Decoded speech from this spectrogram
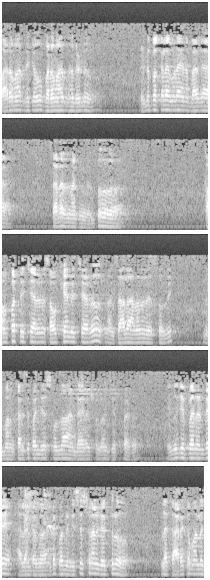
పారమార్థికము పరమార్థం రెండు. రెండు పక్కల కూడా ఆయన బాగా చాలా నాకు ఎంతో కంఫర్ట్ ఇచ్చారు సౌఖ్యాన్ని ఇచ్చారు. నాకు చాలా ఆనందం వేస్తుంది. మనం కలిసి పనిచేసుకుందాం ఆయన డైరెక్షన్లో అని చెప్పాడు. ఎందుకు చెప్పానంటే అలాంటి అంటే కొన్ని విశిష్టమైన వ్యక్తులు ఇలా కార్యక్రమాల్లో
